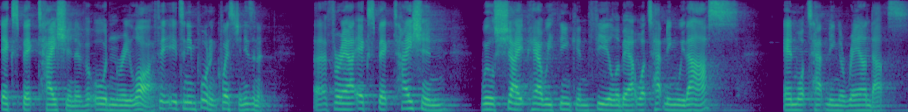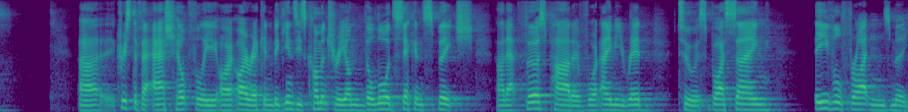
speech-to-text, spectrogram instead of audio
expectation of ordinary life? It's an important question, isn't it? Uh, for our expectation will shape how we think and feel about what's happening with us and what's happening around us. Uh, Christopher Ash, helpfully, I, I, reckon, begins his commentary on the Lord's second speech, uh, that first part of what Amy read to us, by saying, Evil frightens me.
